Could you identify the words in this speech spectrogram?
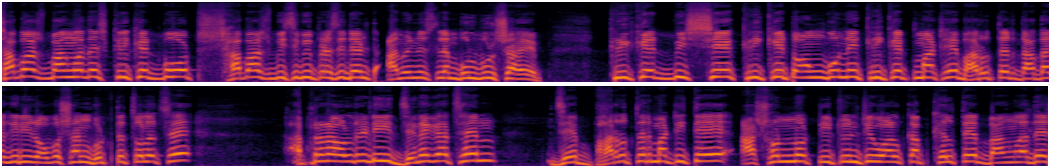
সাবাস বাংলাদেশ ক্রিকেট বোর্ড, সাবাস বিসিবি প্রেসিডেন্ট আমিনুল ইসলাম বুলবুল সাহেব। ক্রিকেট বিশ্বে, ক্রিকেট অঙ্গনে, ক্রিকেট মাঠে ভারতের দাদাগিরির অবসান ঘটতে চলেছে। আপনারা অলরেডি জেনে গেছেন যে ভারতের মাটিতে আসন্ন টি টোয়েন্টি ওয়ার্ল্ড কাপ খেলতে বাংলাদেশ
